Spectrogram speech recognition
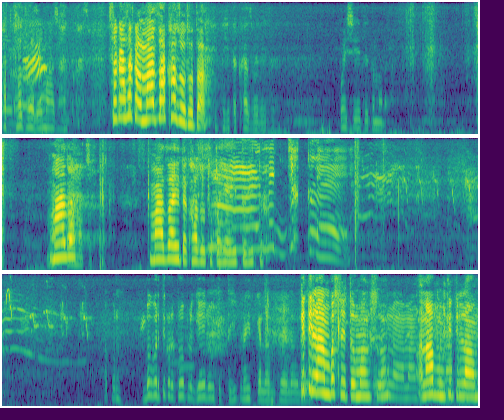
हात खाजवायला माझा हात खाज सकाळ सकाळ माझा खाजवत होता. इथं इथं खाजवायला इथं. पैसे येते तर मला. माझा कामाचे. माझा इथं खाजवत होता हे इथं इथं. आपण बघ बरं तिकडे टोपलं घ्यायला होतं इकडे इतक्या लांब लावलं. किती लांब बसले तो माणूस आणि आपण किती लांब?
